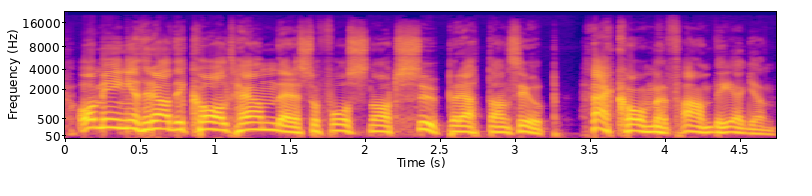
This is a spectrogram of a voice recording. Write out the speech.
Om inget radikalt händer så får snart superettan se upp. Här kommer fan degen.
